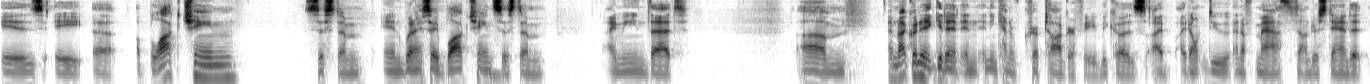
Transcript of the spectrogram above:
is a uh, a blockchain system, and when I say blockchain system, I mean that I'm not going to get in, in any kind of cryptography because I, I don't do enough math to understand it,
